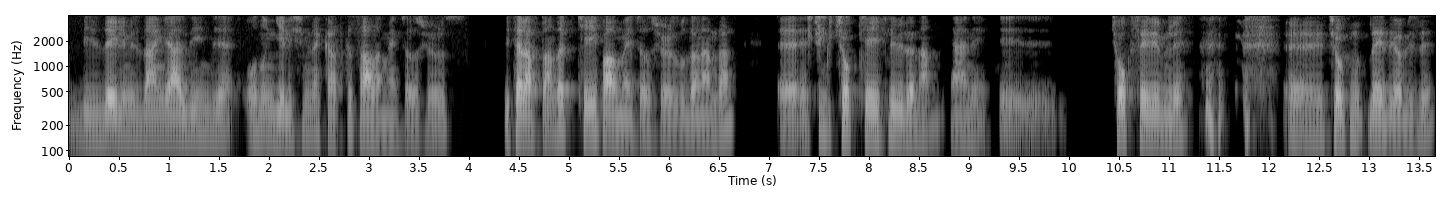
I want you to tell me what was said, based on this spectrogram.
Biz de elimizden geldiğince onun gelişimine katkı sağlamaya çalışıyoruz. Bir taraftan da keyif almaya çalışıyoruz bu dönemden. Çünkü çok keyifli bir dönem. Yani çok sevimli. çok mutlu ediyor bizi.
